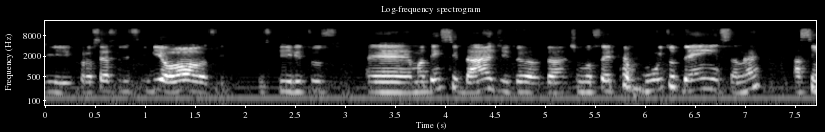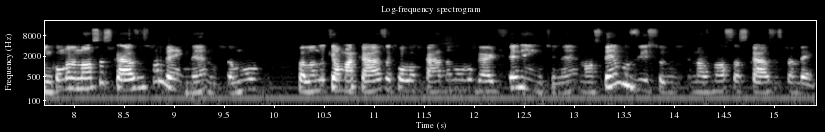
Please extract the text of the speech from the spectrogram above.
De processo de simbiose, espíritos, é, uma densidade do, da atmosférica muito densa, né? Assim como nas nossas casas também, né? Não estamos falando que é uma casa colocada num lugar diferente, né? Nós temos isso nas nossas casas também.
